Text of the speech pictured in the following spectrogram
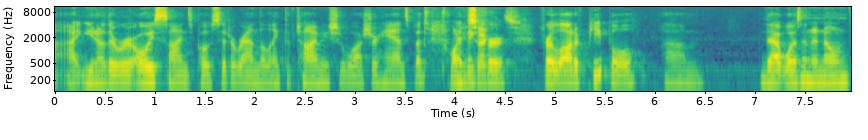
I, you know there were always signs posted around the length of time you should wash your hands, but 20 I think seconds. for for a lot of people. Um, that wasn't a known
